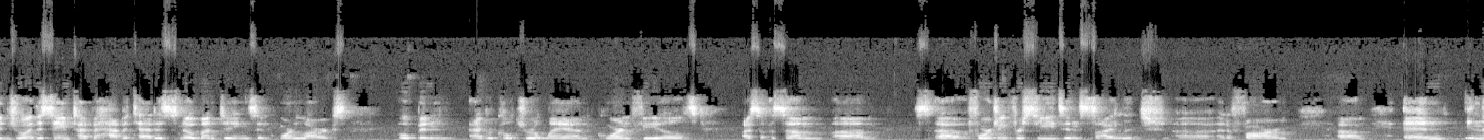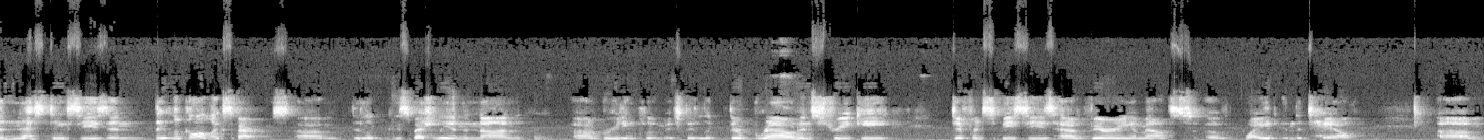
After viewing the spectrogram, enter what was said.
enjoy the same type of habitat as snow buntings and horn larks, open agricultural land, cornfields. I saw some um, uh, foraging for seeds and silage uh, at a farm. Um, and in the nesting season, they look a lot like sparrows. Um, they look, especially in the non uh, breeding plumage, they look they're brown and streaky different species have varying amounts of white in the tail. Um,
